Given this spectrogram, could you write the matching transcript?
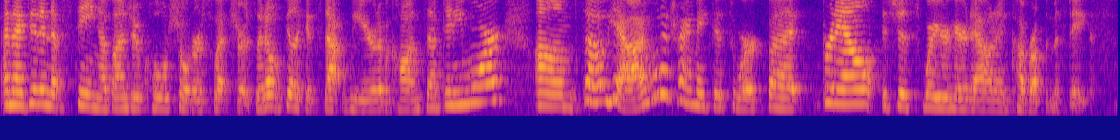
and I did end up seeing a bunch of cold shoulder sweatshirts, so I don't feel like it's that weird of a concept anymore. Um, so yeah, I want to try and make this work, but for now, it's just wear your hair down and cover up the mistakes.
